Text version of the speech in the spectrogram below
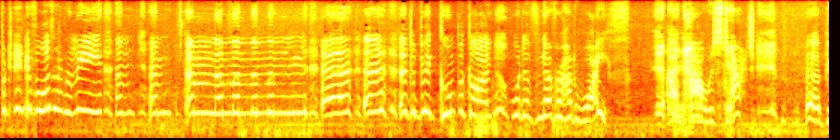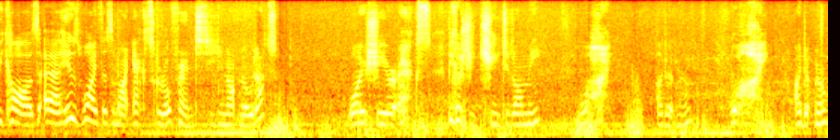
but if it wasn't for me, the big Goomba guy would have never had a wife. And how is that? Uh, because uh, his wife is my ex-girlfriend. Did you not know that? Why is she your ex? Because she cheated on me. Why? I don't know. Why? I don't know.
